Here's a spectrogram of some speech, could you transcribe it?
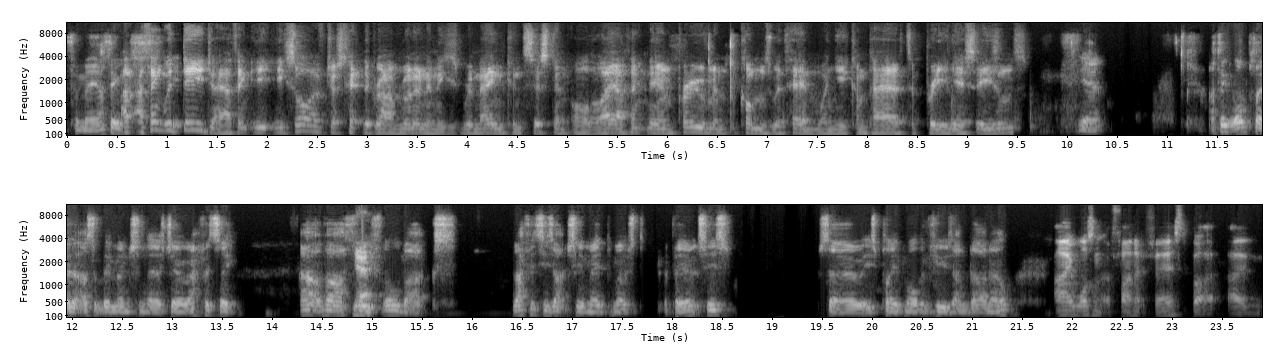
for me. I think. I, I think with DJ, I think he, he sort of just hit the ground running and he's remained consistent all the way. I think the improvement comes with him when you compare to previous seasons. Yeah. I think one player that hasn't been mentioned there is Joe Rafferty. Out of our three Yeah. fullbacks, Rafferty's actually made the most appearances. So he's played more than Hughes and Darnell. I wasn't a fan at first, but I'm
